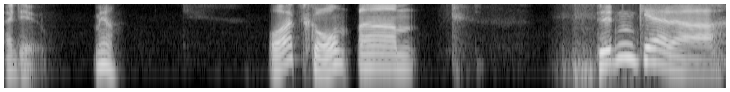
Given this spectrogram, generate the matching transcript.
I do. Yeah. Well, that's cool. Um didn't get uh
